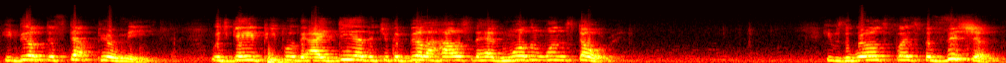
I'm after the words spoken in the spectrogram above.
He built the step pyramid, which gave people the idea that you could build a house that has more than one story. He was the world's first physician.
